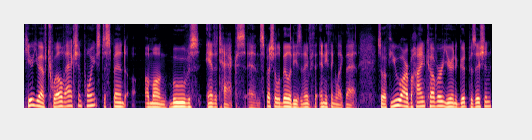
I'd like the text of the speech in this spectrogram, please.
Here you have 12 action points to spend among moves and attacks and special abilities and anything like that. So if you are behind cover, you're in a good position,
